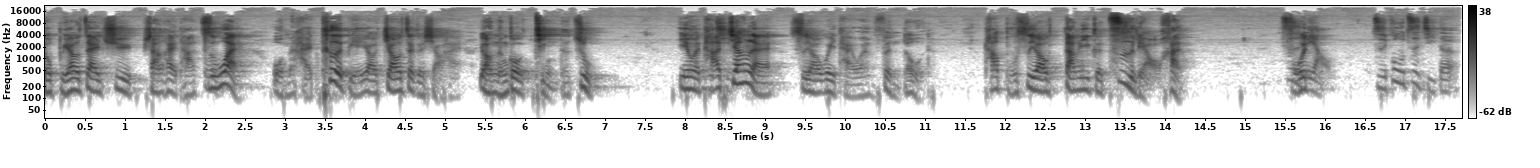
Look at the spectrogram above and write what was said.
都不要再去伤害他之外，我们还特别要教这个小孩要能够挺得住，因为他将来。是要为台湾奋斗的，他不是要当一个治疗汉。治疗，只顾自己的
